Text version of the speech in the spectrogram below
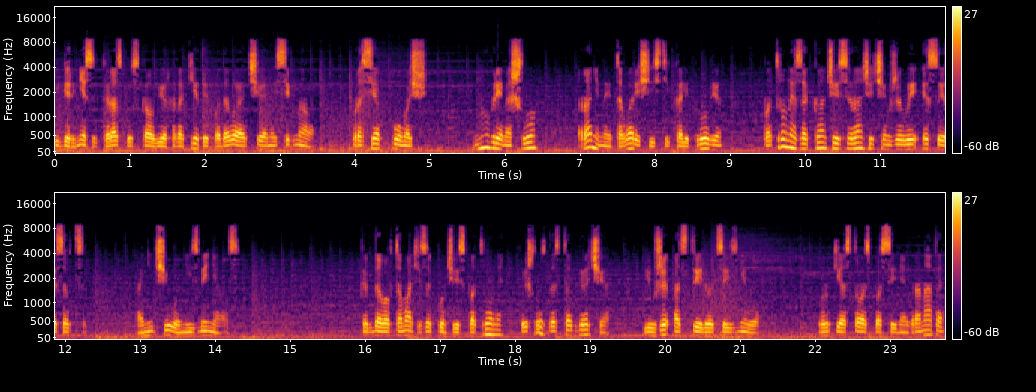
Игорь несколько раз пускал вверх ракеты, подавая отчаянные сигналы, прося помощь. Но время шло, раненые товарищи истекали кровью, патроны заканчивались раньше, чем живые эсэсовцы, а ничего не изменялось. Когда в автомате закончились патроны, пришлось достать грача и уже отстреливаться из него. В руке осталась последняя граната,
